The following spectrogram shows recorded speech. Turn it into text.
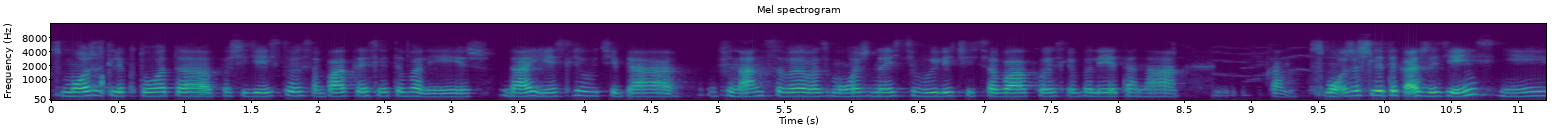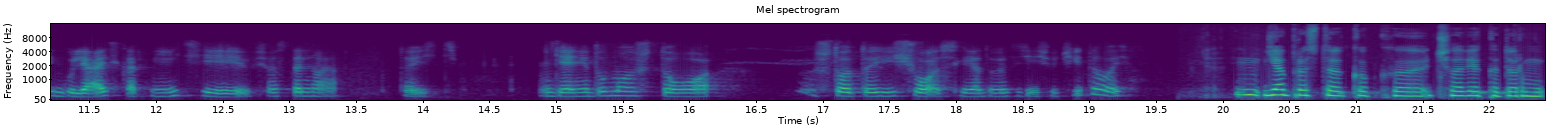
сможет ли кто-то посидеть с твоей собакой, если ты болеешь, да, есть ли у тебя финансовая возможность вылечить собаку, если болеет она, там, сможешь ли ты каждый день с ней гулять, кормить и все остальное. То есть я не думаю, что что-то еще следует здесь учитывать. Я просто как э, человек, которому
